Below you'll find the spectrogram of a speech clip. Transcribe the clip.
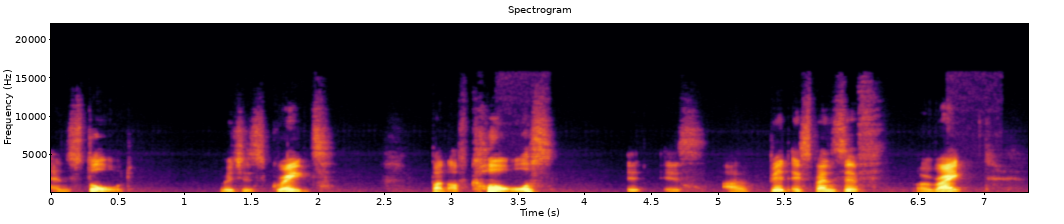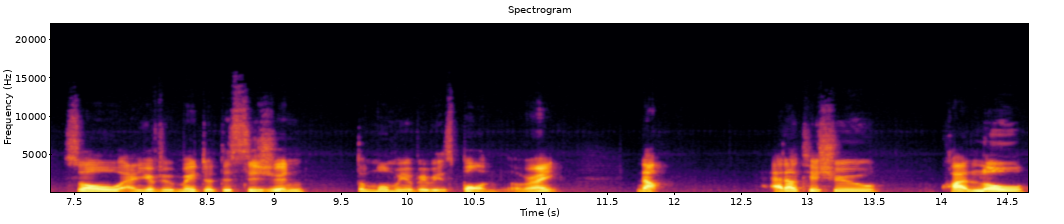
and stored, which is great. But of course, it is a bit expensive, all right? So, and you have to make the decision the moment your baby is born, all right? Adult tissue, quite low,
